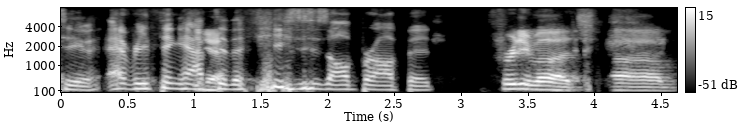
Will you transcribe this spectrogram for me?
too. Everything after Yeah. the fees is all profit. pretty much. Um,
